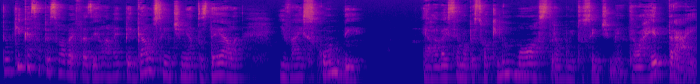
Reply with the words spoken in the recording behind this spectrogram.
Então o que, que essa pessoa vai fazer? Ela vai pegar os sentimentos dela e vai esconder. Ela vai ser uma pessoa que não mostra muito sentimento, ela retrai.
